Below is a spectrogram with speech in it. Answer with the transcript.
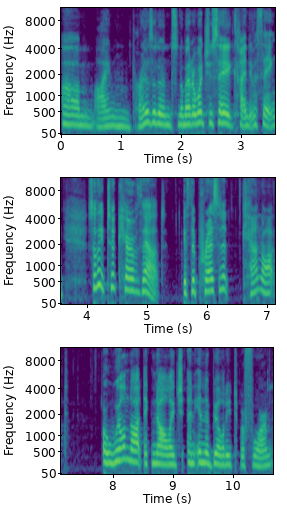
Um, I'm president, no matter what you say, kind of a thing. So they took care of that. If the president cannot or will not acknowledge an inability to perform,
